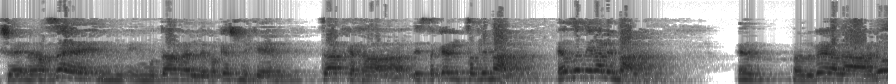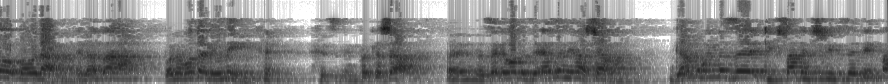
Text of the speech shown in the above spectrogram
שננסה, אם, אם מותר לבקש מכם, קצת ככה, להסתכל קצת למעלה. איך זה נראה למעלה? כן? אתה מדבר על ה... לא בעולם, אלא. בעולמות העליונים. איזה מין בקשה. אני מנסה לראות את זה, איך זה נראה שם. גם רואים איזה כבשה בין שבעים זאבים, מה,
